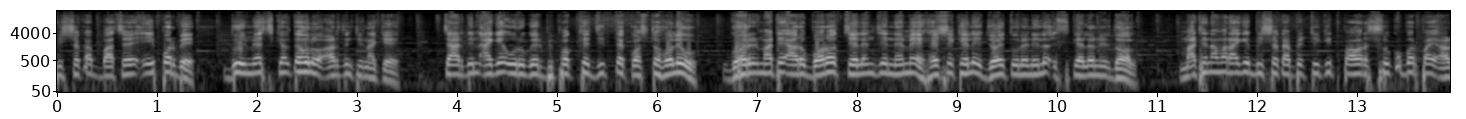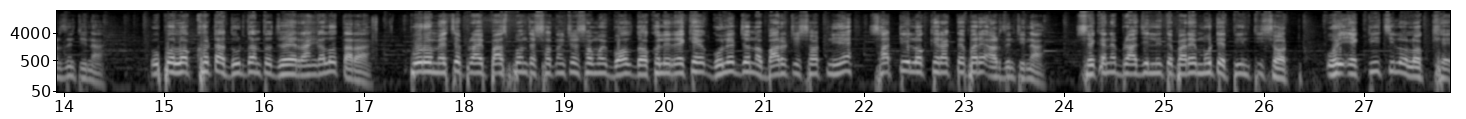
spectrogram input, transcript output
বিশ্বকাপ বাঁচে এই পর্বে দুই ম্যাচ খেলতে হলো আর্জেন্টিনাকে। চার দিন আগে উরুগুয়ের বিপক্ষে জিততে কষ্ট হলেও ঘরের মাঠে আরও বড় চ্যালেঞ্জে নেমে হেসে খেলে জয় তুলে নিল স্কেলনির দল। মাঠে নামার আগে বিশ্বকাপের টিকিট পাওয়ার সুখবর পায় আর্জেন্টিনা। উপলক্ষটা দুর্দান্ত জয়ে রাঙ্গালো তারা। পুরো ম্যাচে প্রায় পাঁচ পঞ্চাশ শতাংশ সময় বল দখলে রেখে গোলের জন্য বারোটি শট নিয়ে ষাটটি লক্ষ্যে রাখতে পারে আর্জেন্টিনা। সেখানে ব্রাজিল নিতে পারে মোটে তিনটি শট। ওই একটি ছিল লক্ষ্যে।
